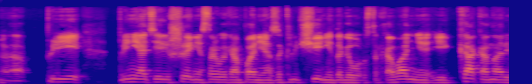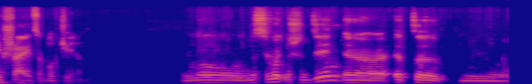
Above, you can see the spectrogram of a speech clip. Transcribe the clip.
а, при принятия решения страховой компании о заключении договора страхования и как она решается блокчейном? Ну, на сегодняшний день э, это э,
